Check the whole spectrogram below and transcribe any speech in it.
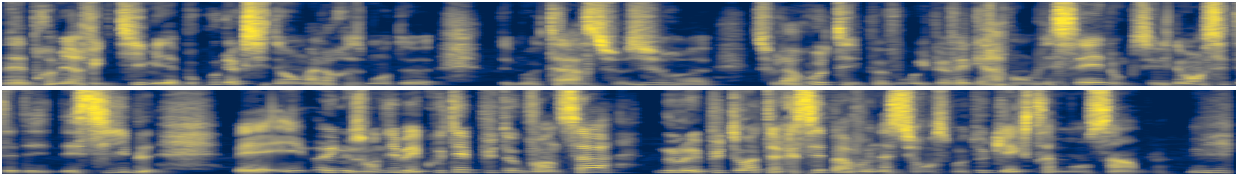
on est les premières victimes. Il y a beaucoup d'accidents, malheureusement, de, de motards sur, sur, euh, sur la route. Ils peuvent, ils peuvent être gravement blessés. Donc, évidemment, c'était des, des cibles. Mais et eux, ils nous ont dit, bah, écoutez, plutôt que vendre ça, nous, on est plutôt intéressés par une assurance moto qui est extrêmement simple. Mhm.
